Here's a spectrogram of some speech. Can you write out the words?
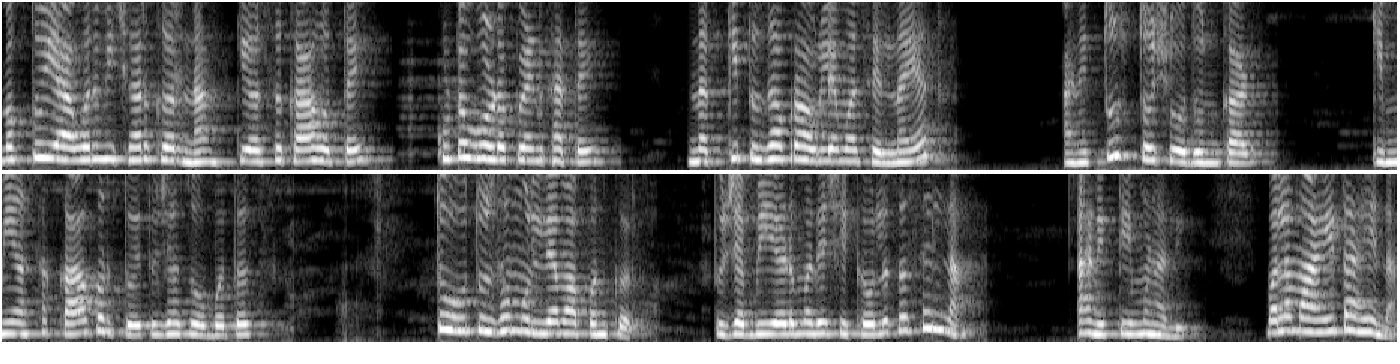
मग तू यावर विचार कर ना की असं का होतंय? कुठं घोडं पेंट खाते? नक्की तुझा प्रॉब्लेम असेल ना यात? आणि तूच तो शोधून काढ की मी असं का करतोय तुझ्यासोबतच? तू तुझं मूल्यमापन कर. तुझ्या बी एडमध्ये शिकवलंच असेल ना? आणि ती म्हणाली मला माहीत आहे ना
